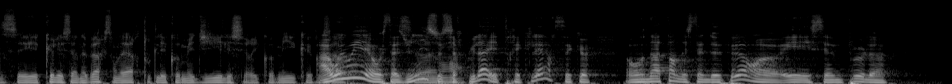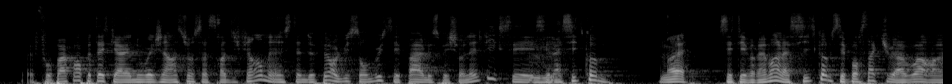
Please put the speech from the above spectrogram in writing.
c'est que les stand-uppers qui sont derrière toutes les comédies, les séries comiques. Tout Ah ça. oui, oui, aux États-Unis, ce circuit-là est très clair. C'est que on attend des stand-uppers euh, et c'est un peu le. Faut pas croire, peut-être qu'à la nouvelle génération, ça sera différent, mais un stand-upper, lui, son but, c'est pas le special Netflix, c'est Mhm. c'est la sitcom. Ouais. C'était vraiment la sitcom. C'est pour ça que tu vas avoir. euh,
